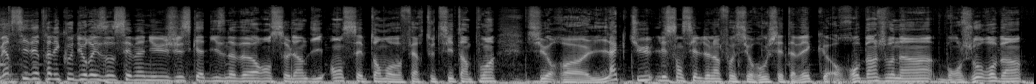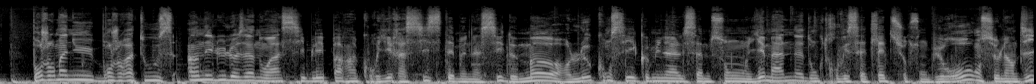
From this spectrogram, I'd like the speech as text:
Merci d'être à l'écoute du réseau, c'est Manu jusqu'à 19h en ce lundi 11 septembre. On va faire tout de suite un point sur euh, l'actu. L'essentiel de l'info sur Rouge, c'est avec Robin Jaunin. Bonjour Robin. Bonjour Manu, bonjour à tous. Un élu lausannois ciblé par un courrier raciste est menacé de mort. Le conseiller communal Samson Yeman a donc trouvé cette lettre sur son bureau en ce lundi.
